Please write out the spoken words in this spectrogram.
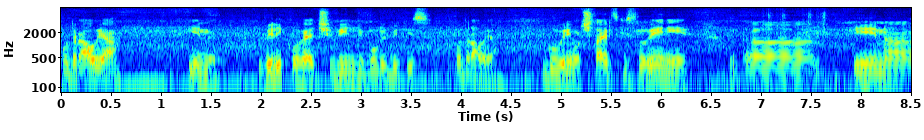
Podravja in veliko več vin bi mogli biti iz Podravja. Govorimo o Štajerski Sloveniji uh, in uh,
